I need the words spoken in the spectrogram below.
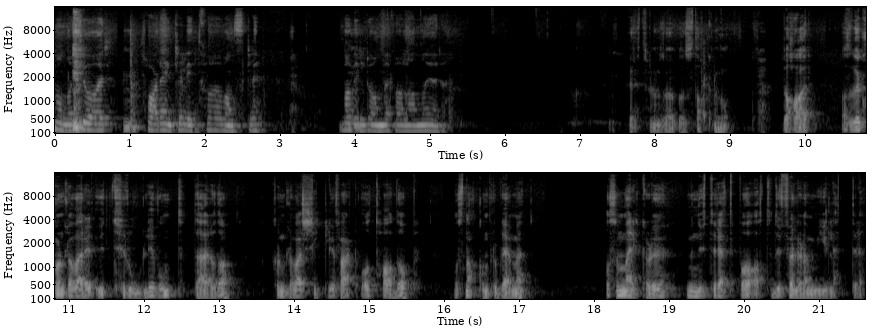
noen og 20 år, har det egentlig litt for vanskelig, hva vil du anbefale han å gjøre? Rett og slett bare snakke med noen. Det har Altså, det kommer til å være utrolig vondt der og da. Det kommer til å være skikkelig fælt å ta det opp og snakke om problemet. Og så merker du minutter etterpå at du føler deg mye lettere.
